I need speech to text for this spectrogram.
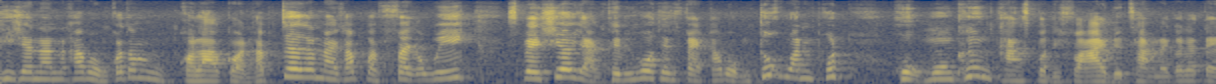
ทีชนันนะครับผมก็ต้องขอลาก่อนครับ เจอกันใหม่ครับกับแฟกวีคสเปเชียลอย่างเทมิโ10แฟกครับผมทุกวันพุธ6โมงครึ่งทาง Spotify หรือทางไหนก็แล้วแต่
